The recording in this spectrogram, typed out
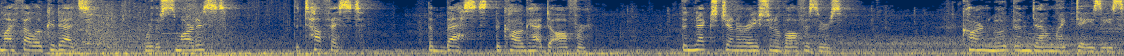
My fellow cadets we're the smartest, the toughest, the best the COG had to offer. The next generation of officers. Karn mowed them down like daisies.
